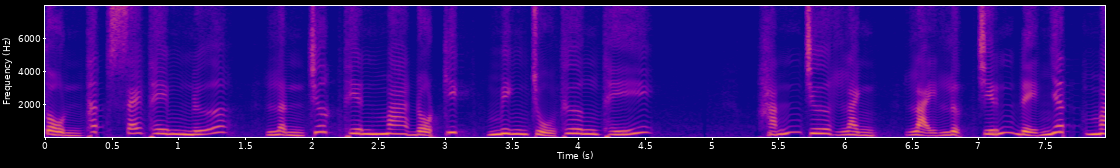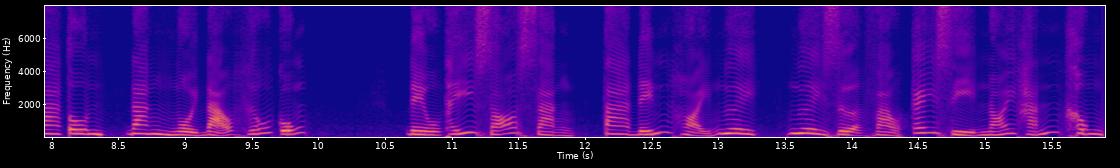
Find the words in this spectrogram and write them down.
Tổn thất sẽ thêm nữa, lần trước thiên ma đột kích, minh chủ thương thế. Hắn chưa lành, lại lực chiến đệ nhất ma tôn đang ngồi đảo hữu cũng. Đều thấy rõ ràng ta đến hỏi ngươi, ngươi dựa vào cái gì nói hắn không.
